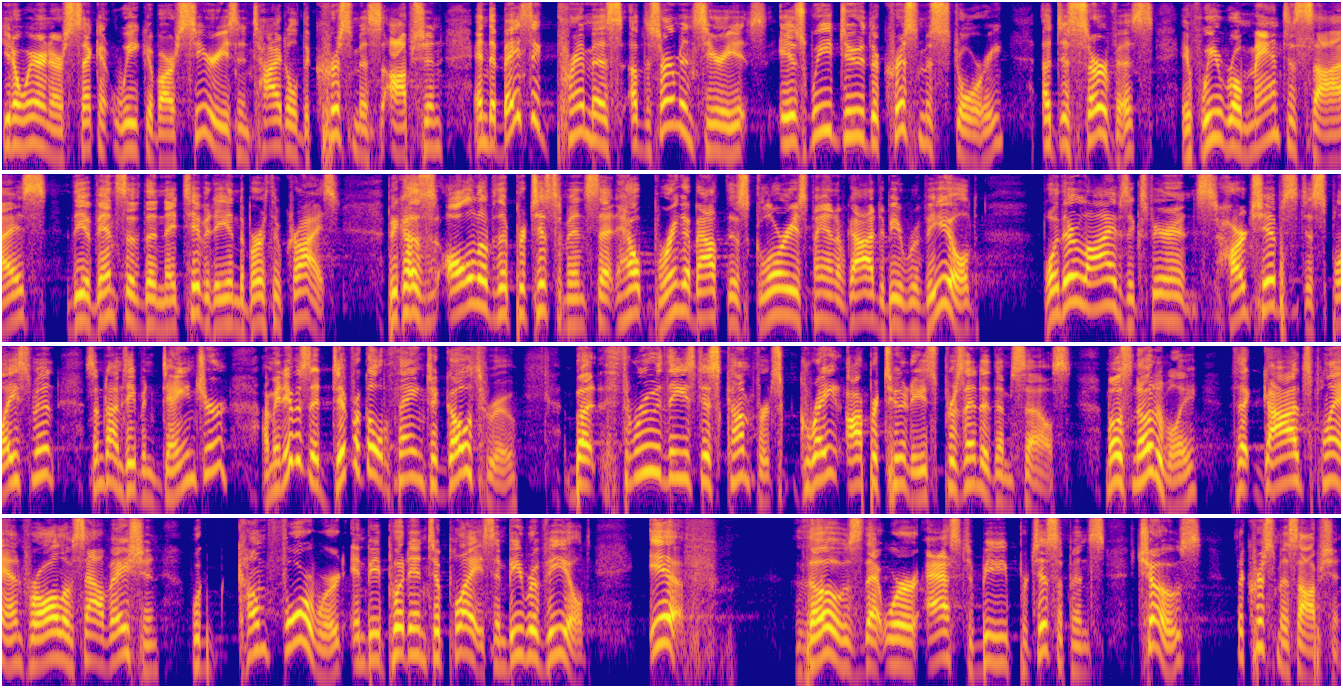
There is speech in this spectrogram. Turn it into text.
You know, we're in our second week of our series entitled The Christmas Option. And the basic premise of the sermon series is we do the Christmas story a disservice if we romanticize the events of the Nativity and the birth of Christ. Because all of the participants that help bring about this glorious plan of God to be revealed Boy, their lives experience hardships, displacement, sometimes even danger. I mean, it was a difficult thing to go through, but through these discomforts, great opportunities presented themselves. Most notably, that God's plan for all of salvation would come forward and be put into place and be revealed if those that were asked to be participants chose the Christmas option.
